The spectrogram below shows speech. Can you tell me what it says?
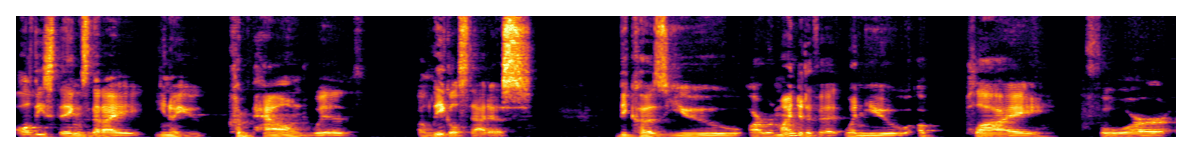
all these things that i you know you compound with a legal status because you are reminded of it when you apply for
